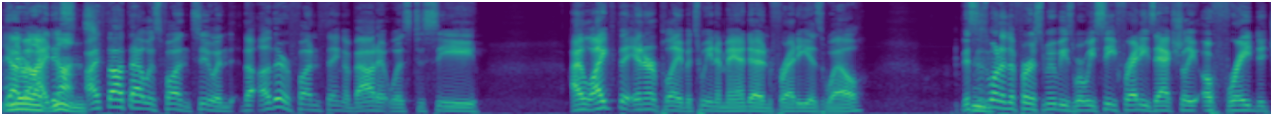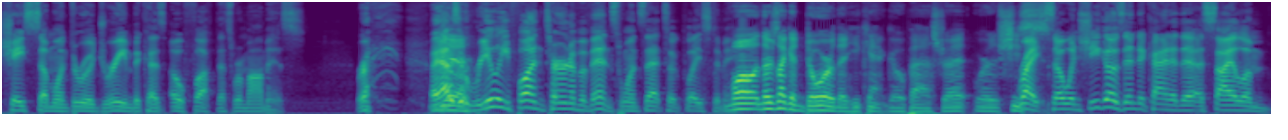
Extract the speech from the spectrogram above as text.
yeah, they were like I just, nuns. I thought that was fun too. And the other fun thing about it was to see. I liked the interplay between Amanda and Freddy as well. This Hmm. is one of the first movies where we see Freddy's actually afraid to chase someone through a dream because oh fuck, that's where mom is, right? That was a really fun turn of events once that took place to me. Well, there's like a door that he can't go past, right? Where she's Right. So when she goes into kind of the asylum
